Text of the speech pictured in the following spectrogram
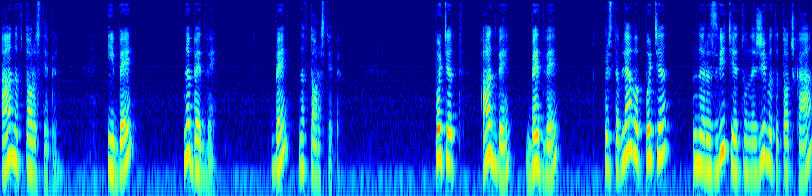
А на втора степен и Б на Б2, Б на втора степен. Пътят А2, Б2 представлява пътя на развитието на живата точка А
